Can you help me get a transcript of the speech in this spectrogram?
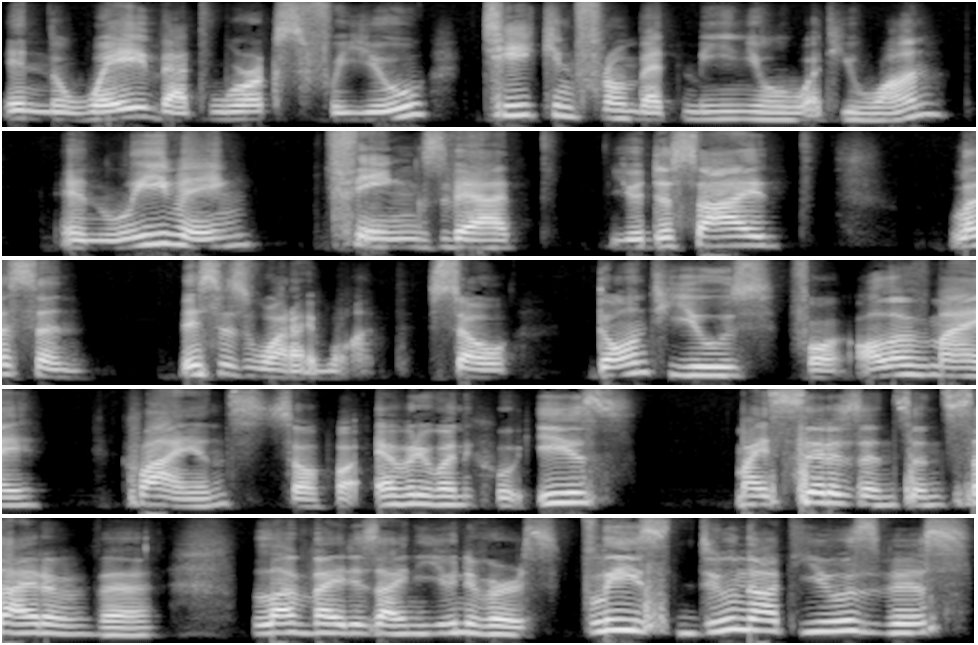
in the way that works for you, taking from that manual what you want, and leaving things that you decide, listen, this is what I want. So don't use for all of my clients, so for everyone who is my citizens inside of the Love by Design universe, please do not use this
